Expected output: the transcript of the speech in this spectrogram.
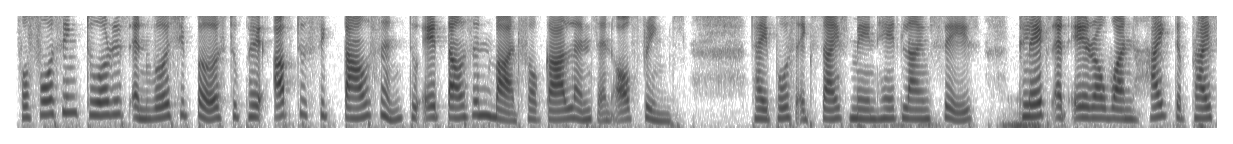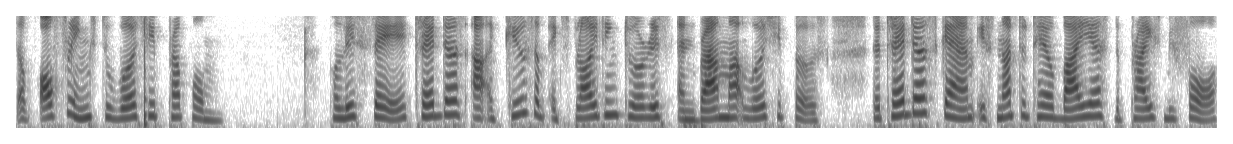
for forcing tourists and worshippers to pay up to 6,000 to 8,000 baht for garlands and offerings. Thai Post Excise main headline says clerks at Erawan hiked the price of offerings to worship Prapom. Police say traders are accused of exploiting tourists and Brahma worshippers. The trader scam is not to tell buyers the price before,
